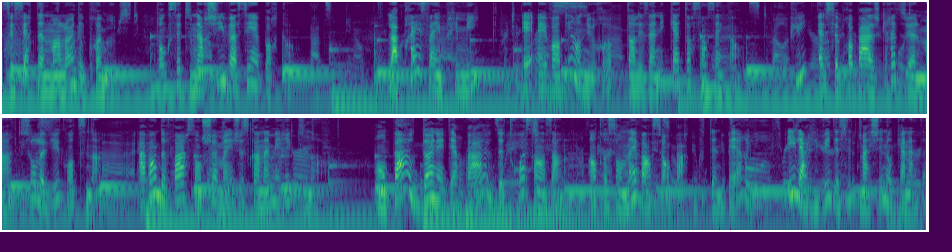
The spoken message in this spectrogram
c'est certainement l'un des premiers. Donc, c'est une archive assez importante. La presse à imprimer est inventée en Europe dans les années 1450. Puis, elle se propage graduellement sur le vieux continent avant de faire son chemin jusqu'en Amérique du Nord. On parle d'un intervalle de 300 ans entre son invention par Gutenberg et l'arrivée de cette machine au Canada.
